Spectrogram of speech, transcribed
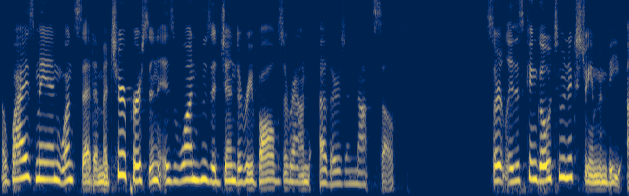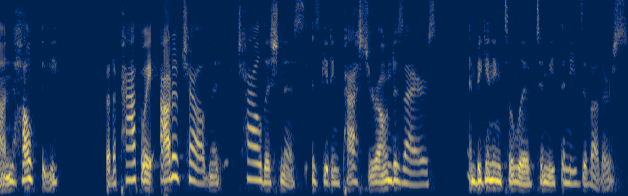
A wise man once said, a mature person is one whose agenda revolves around others and not self. Certainly this can go to an extreme and be unhealthy, but a pathway out of childishness is getting past your own desires and beginning to live to meet the needs of others.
